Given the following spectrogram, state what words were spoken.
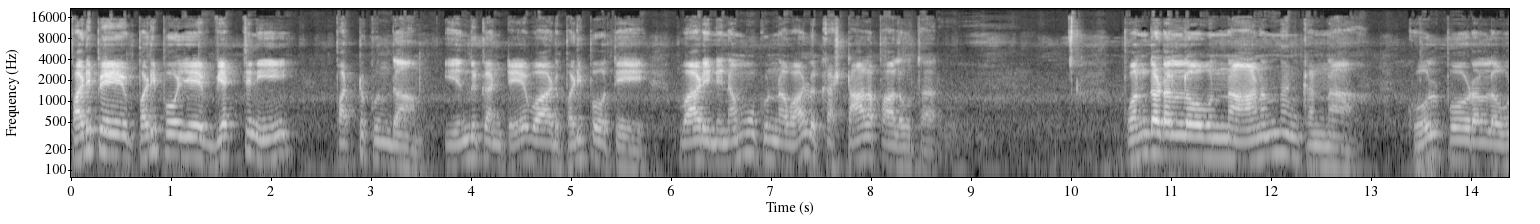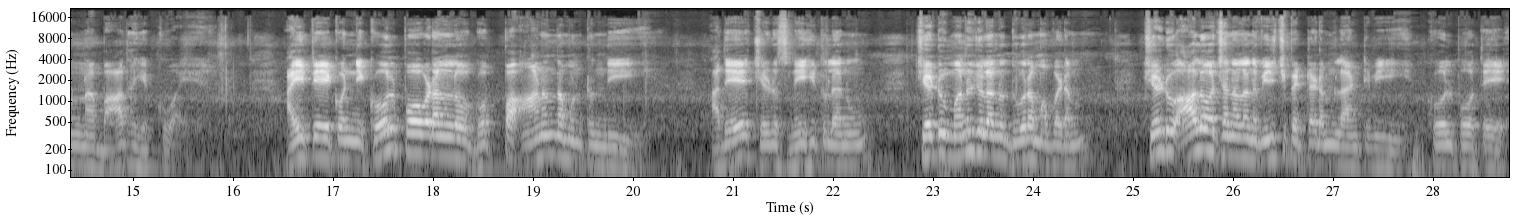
పడిపే పడిపోయే వ్యక్తిని పట్టుకుందాం. ఎందుకంటే వాడు పడిపోతే వాడిని నమ్ముకున్న వాళ్ళు కష్టాల పాలవుతారు. పొందడంలో ఉన్న ఆనందం కన్నా కోల్పోవడంలో ఉన్న బాధ ఎక్కువ అయితే కొన్ని కోల్పోవడంలో గొప్ప ఆనందం ఉంటుంది అదే చెడు స్నేహితులను చెడు మనుజులను దూరం అవ్వడం చెడు ఆలోచనలను విడిచిపెట్టడం లాంటివి కోల్పోతే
